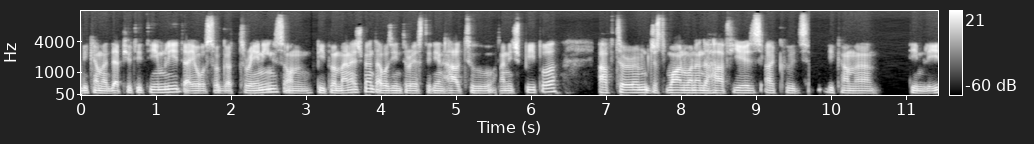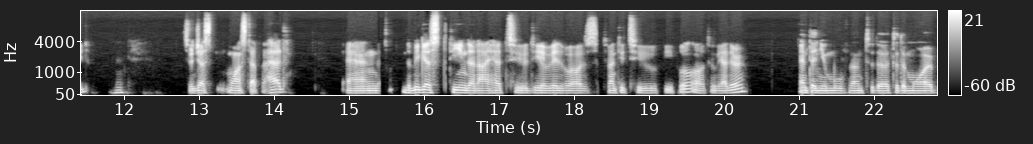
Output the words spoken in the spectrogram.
become a deputy team lead. I also got trainings on people management. I was interested in how to manage people. After just one, one and a half years, I could become a team lead. Mm-hmm. So just one step ahead. And the biggest team that I had to deal with was 22 people altogether and then you move on to the to the more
